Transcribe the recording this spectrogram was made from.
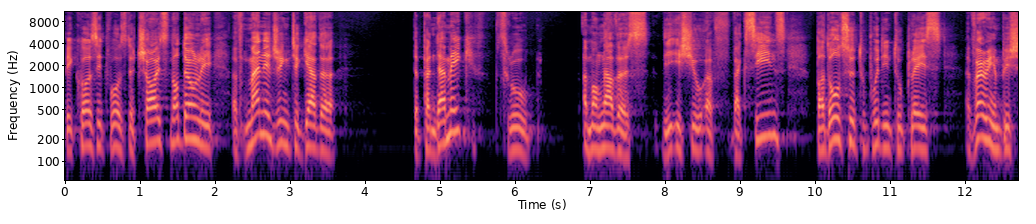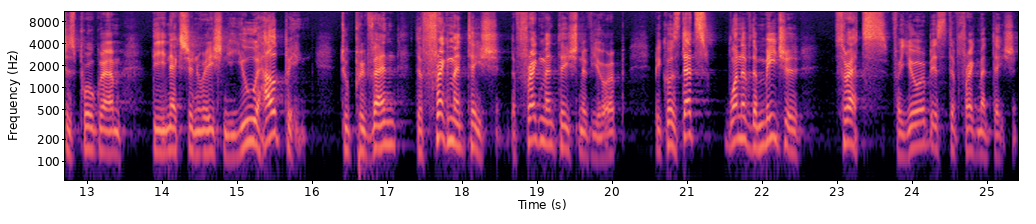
because it was the choice not only of managing together the pandemic through, among others, the issue of vaccines, but also to put into place a very ambitious program, the Next Generation EU, helping to prevent the fragmentation, the fragmentation of Europe, because that's one of the major threats for Europe is the fragmentation.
